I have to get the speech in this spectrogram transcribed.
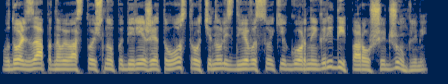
Вдоль западного и восточного побережья этого острова тянулись две высокие горные гряды, поросшие джунглями.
